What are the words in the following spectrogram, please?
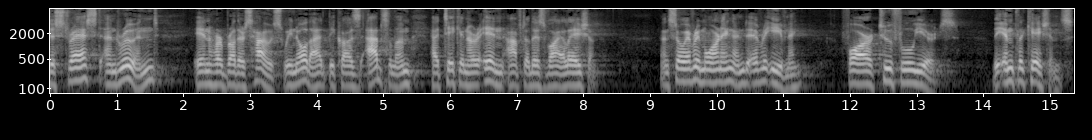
distressed and ruined in her brother's house. We know that because Absalom had taken her in after this violation. And so every morning and every evening, for two full years, the implications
